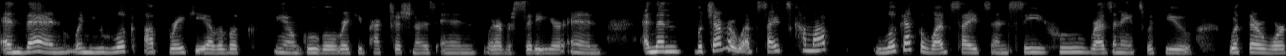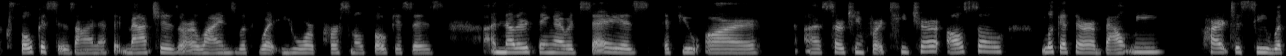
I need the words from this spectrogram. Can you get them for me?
And then when you look up Reiki, I would look, you know, Google Reiki practitioners in whatever city you're in. And then whichever websites come up, look at the websites and see who resonates with you, what their work focuses on, if it matches or aligns with what your personal focus is. Another thing I would say is if you are uh, searching for a teacher, also look at their About Me part to see what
